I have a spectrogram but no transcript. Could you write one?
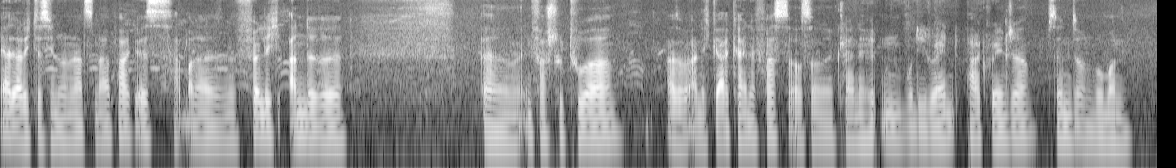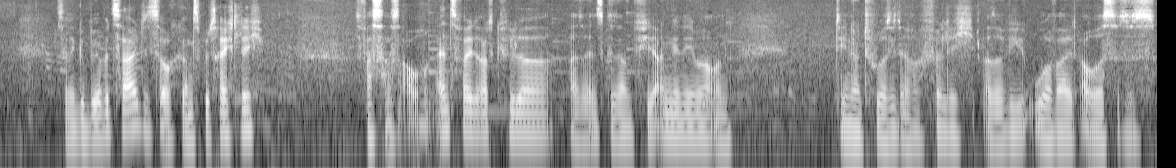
ja, dadurch, dass hier nur ein Nationalpark ist, hat man eine völlig andere äh, Infrastruktur. Also eigentlich gar keine fast, außer kleine Hütten, wo die Rain Park Ranger sind und wo man seine Gebühr bezahlt. Das ist auch ganz beträchtlich. Wasser ist auch ein, zwei Grad kühler, also insgesamt viel angenehmer und die Natur sieht einfach völlig, also wie Urwald aus. Es ist,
